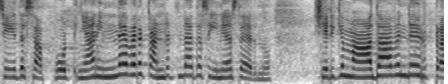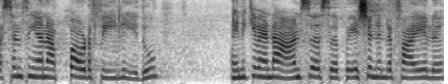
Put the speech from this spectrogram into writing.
ചെയ്ത സപ്പോർട്ട് ഞാൻ ഇന്നേ വരെ കണ്ടിട്ടില്ലാത്ത സീനിയേഴ്സ് ആയിരുന്നു. ശരിക്കും മാതാവിന്റെ ഒരു പ്രസൻസ് ഞാൻ അപ്പോൾ അവിടെ ഫീൽ ചെയ്തു. എനിക്ക് വേണ്ട ആൻസേഴ്സ് പേഷ്യന്റിന്റെ ഫയൽ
